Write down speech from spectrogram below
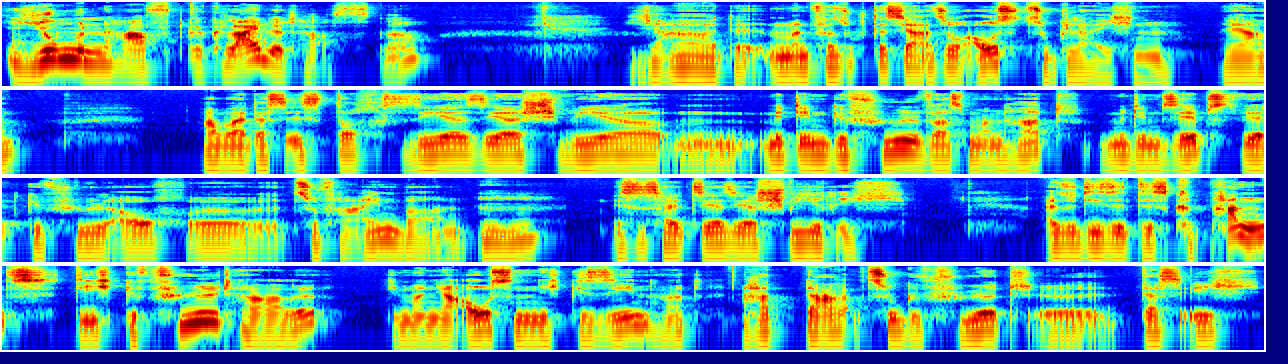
jungenhaft gekleidet hast, ne? Ja, man versucht das ja so auszugleichen, ja. Aber das ist doch sehr, sehr schwer mit dem Gefühl, was man hat, mit dem Selbstwertgefühl auch äh, zu vereinbaren. Mhm. Es ist halt sehr, sehr schwierig. Also diese Diskrepanz, die ich gefühlt habe, die man ja außen nicht gesehen hat, hat dazu geführt, äh, dass ich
